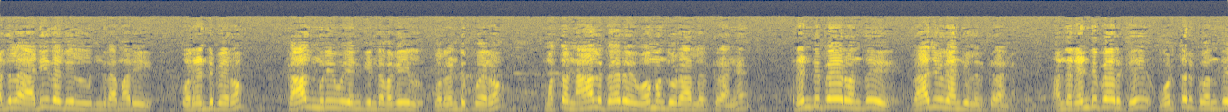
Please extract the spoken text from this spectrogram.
அதுல அடிதடில்ங்கிற மாதிரி ஒரு ரெண்டு பேரும் கால் முறிவு என்கின்ற வகையில் ஒரு ரெண்டு பேரும் மொத்தம் நாலு பேர் ஓமந்தூரார்ல இருக்கிறாங்க. ரெண்டு பேர் வந்து ராஜீவ்காந்தியில் இருக்கிறாங்க. அந்த ரெண்டு பேருக்கு ஒருத்தருக்கு வந்து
